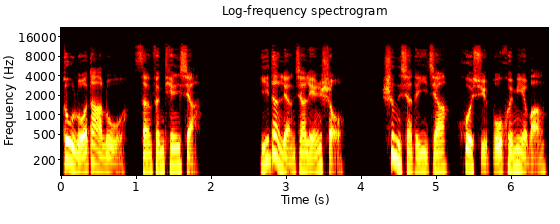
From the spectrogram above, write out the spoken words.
斗罗大陆三分天下，一旦两家联手，剩下的一家或许不会灭亡，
